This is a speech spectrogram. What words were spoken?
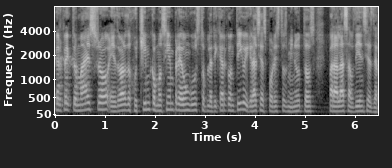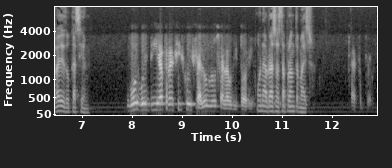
Perfecto, maestro Eduardo Juchim, como siempre, un gusto platicar contigo y gracias por estos minutos para las audiencias de Radio Educación. Muy buen día, Francisco, y saludos al auditorio. Un abrazo, hasta pronto, maestro. Hasta pronto.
